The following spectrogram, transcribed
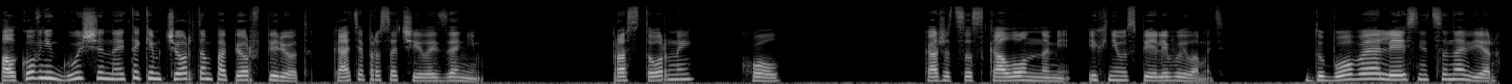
Полковник Гущин и таким чертом попер вперед. Катя просочилась за ним. Просторный холл. Кажется, с колоннами. Их не успели выломать. Дубовая лестница наверх.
